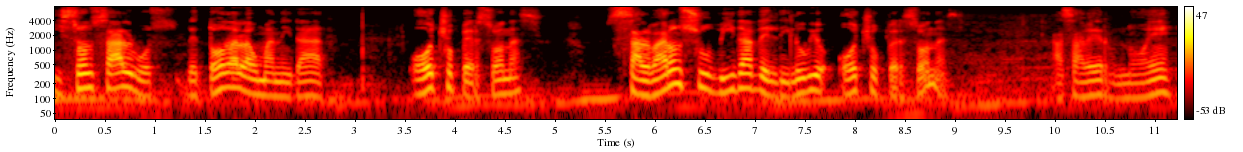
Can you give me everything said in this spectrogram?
y son salvos de toda la humanidad, ocho personas, salvaron su vida del diluvio ocho personas, a saber, Noé,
